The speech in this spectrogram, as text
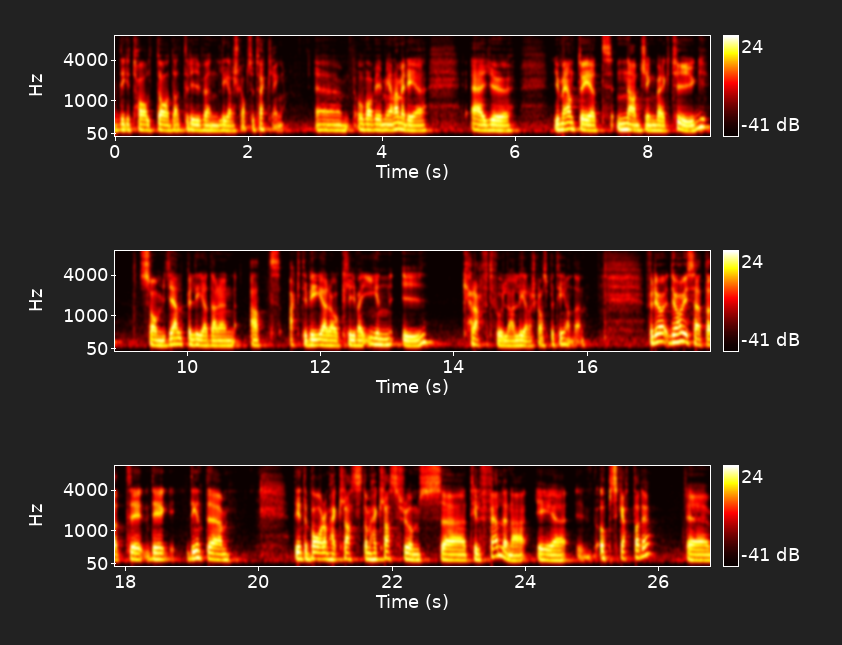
digitalt datadriven ledarskapsutveckling. Och vad vi menar med det är ju Jumento är ett nudging-verktyg som hjälper ledaren att aktivera och kliva in i kraftfulla ledarskapsbeteenden. För det, det har vi sett att det, det, det, är inte det är inte bara de här, klass, de här klassrumstillfällena är uppskattade eh,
